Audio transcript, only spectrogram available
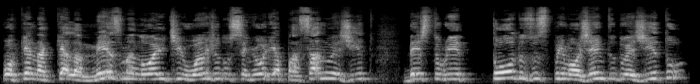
porque naquela mesma noite o anjo do Senhor ia passar no Egito, destruir todos os primogênitos do Egito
